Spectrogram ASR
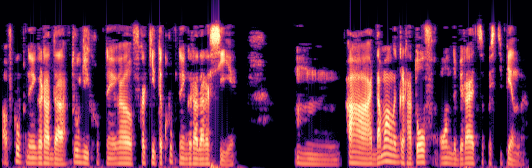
а в крупные города, в другие крупные, э, в какие-то крупные города России. А до малых городов он добирается постепенно.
